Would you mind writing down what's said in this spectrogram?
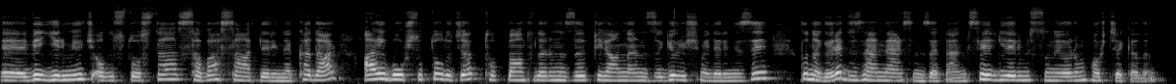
e, ve 23 Ağustos'ta sabah saatlerine kadar ay boşlukta olacak toplantılarınızı, planlarınızı, görüşmelerinizi buna göre düzenlersiniz efendim. Sevgilerimi sunuyorum. Hoşçakalın.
